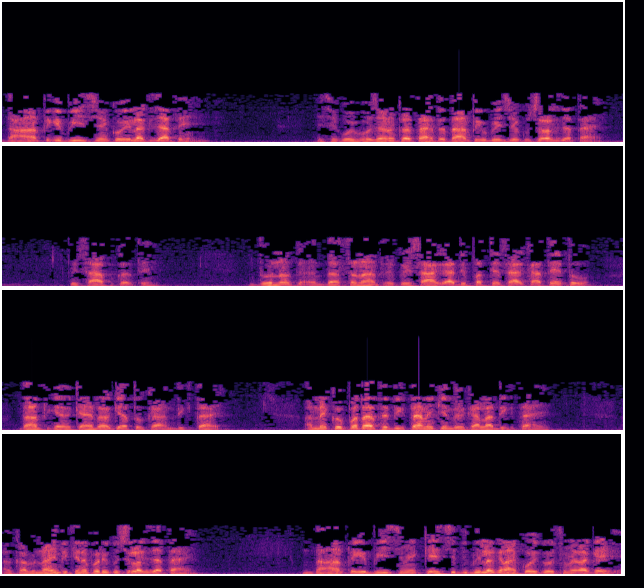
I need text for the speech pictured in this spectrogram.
दांत के बीच में कोई लग जाते हैं। जैसे कोई भोजन करता है तो दांत के बीच में कुछ लग जाता है। फिर साफ़ करते हैं। दोनों दर्शनार्थ कोई साग आदि पत्ते साग खाते हैं तो दांत के कहीं लग गया तो दिखता है। अन्य कोई पदार्थ दिखता नहीं किन्तु काला दिखता है। और कभी नहीं दिखने पर ही कुछ लग जाता है। दांत के बीच में कैसी भी लगना कोई कोई उसमें लगे।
